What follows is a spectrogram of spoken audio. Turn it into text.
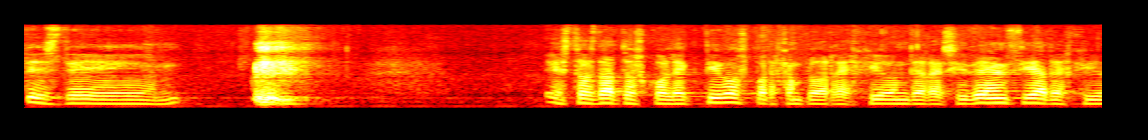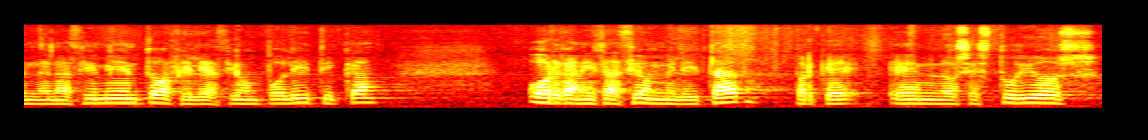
desde estos datos colectivos, por ejemplo, región de residencia, región de nacimiento, afiliación política, organización militar, porque en los estudios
